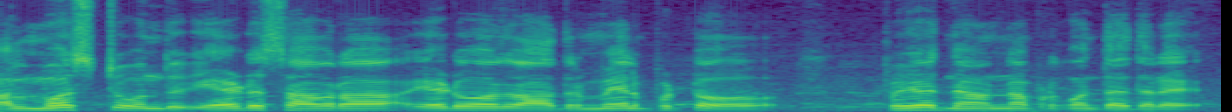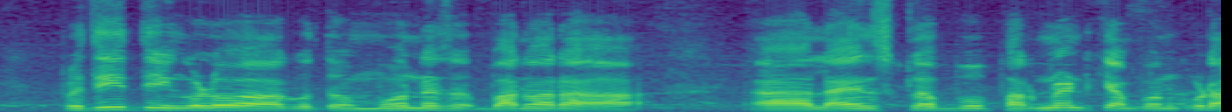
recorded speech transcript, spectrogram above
ಆಲ್ಮೋಸ್ಟ್ ಒಂದು ಎರಡು ಸಾವಿರ ಎರಡೂವರೆ ಅದ್ರ ಮೇಲ್ಪಟ್ಟು ಪ್ರಯೋಜನವನ್ನು ಪಡ್ಕೊತಾ ಇದ್ದಾರೆ. ಪ್ರತಿ ತಿಂಗಳು ಹಾಗೂ ಮೂರನೇ ಭಾನುವಾರ ಲಯನ್ಸ್ ಕ್ಲಬ್ಬು ಪರ್ಮನೆಂಟ್ ಕ್ಯಾಂಪನ್ನು ಕೂಡ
